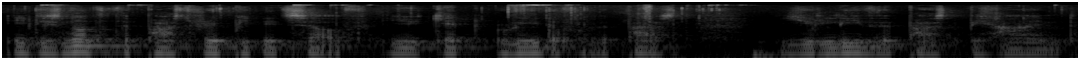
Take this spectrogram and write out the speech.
It is not that the past repeat itself. You get rid of the past. You leave the past behind.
